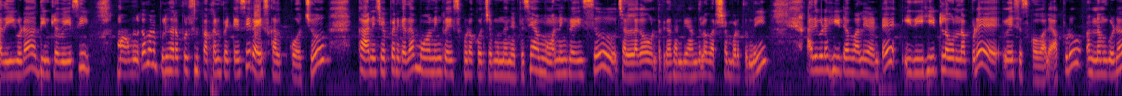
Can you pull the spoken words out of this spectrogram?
అది కూడా దీంట్లో వేసి మామూలుగా మనం పులిహోర పులుసుని పక్కన పెట్టేసి రైస్ కలుపుకోవచ్చు. కానీ చెప్పాను కదా మార్నింగ్ రైస్ కూడా కొంచెం ఉందని చెప్పేసి ఆ మార్నింగ్ రైస్ చల్లగా ఉంటుంది కదండి అందులో వర్షం పడుతుంది. అది కూడా హీట్ అవ్వాలి అంటే ఇది హీట్లో ఉన్నప్పుడే వేసేసుకోవాలి. అప్పుడు అన్నం కూడా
